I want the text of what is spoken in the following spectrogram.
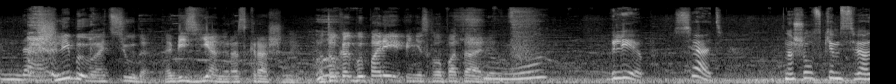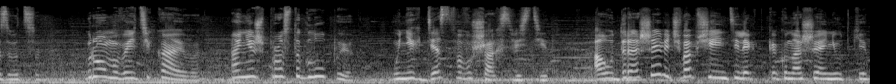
Да. Шли бы вы отсюда, обезьяны раскрашенные, а то как бы по репе не схлопотали. О, Глеб, сядь. Нашел с кем связываться. Громова и Тикаева. Они ж просто глупые. У них детство в ушах свистит. А у Дорошевич вообще интеллект, как у нашей Анютки.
